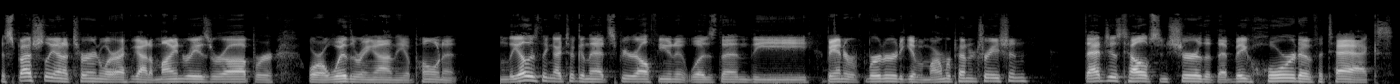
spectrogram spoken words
especially on a turn where I've got a Mind Razor up or, or a Withering on the opponent. The other thing I took in that Spear Elf unit was then the Banner of Murder to give him armor penetration that just helps ensure that that big horde of attacks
